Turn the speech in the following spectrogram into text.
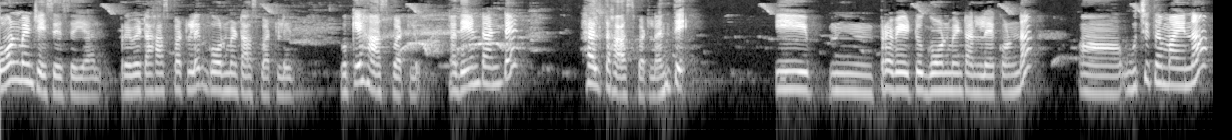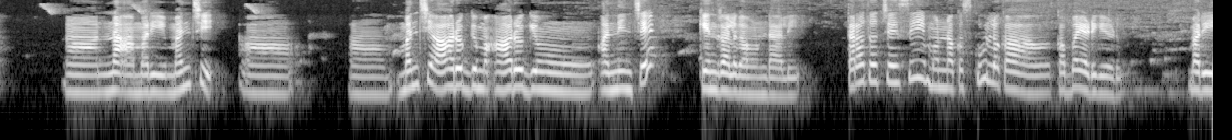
గవర్నమెంట్ చేసేసేయాలి. ప్రైవేట్ హాస్పిటల్ లేదు గవర్నమెంట్ హాస్పిటల్ లేదు. ఒకే హాస్పిటల్. అదేంటంటే హెల్త్ హాస్పిటల్ అంతే. ఈ ప్రైవేటు గవర్నమెంట్ అని లేకుండా ఉచితమైన నా మరి మంచి మంచి ఆరోగ్యం ఆరోగ్యం అందించే కేంద్రాలుగా ఉండాలి. తర్వాత వచ్చేసి మొన్న ఒక స్కూల్లో ఒక అబ్బాయి అడిగాడు. మరి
